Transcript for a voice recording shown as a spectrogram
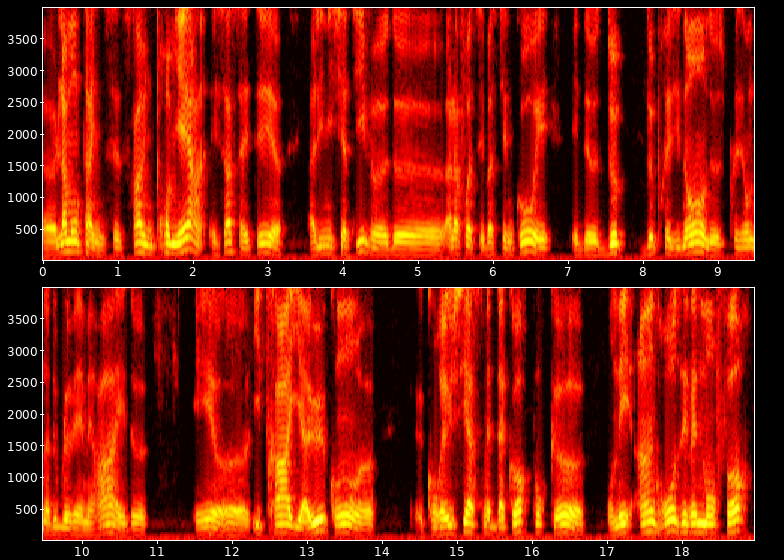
euh, la montagne. Ce sera une première, et ça, ça a été euh, à l'initiative de, à la fois de Sébastien Co et, de deux, présidents, de président de la WMRA et de et euh, ITRA IAU qui ont, euh, réussi à se mettre d'accord pour que euh, on ait un gros événement fort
